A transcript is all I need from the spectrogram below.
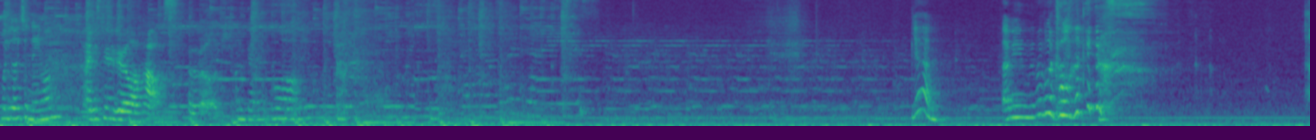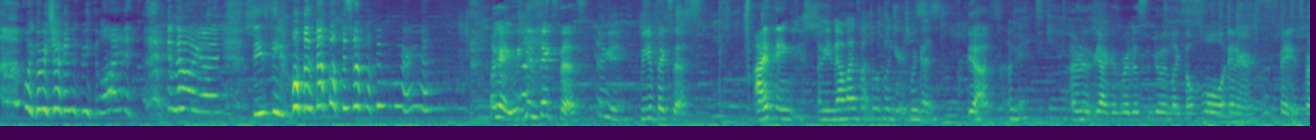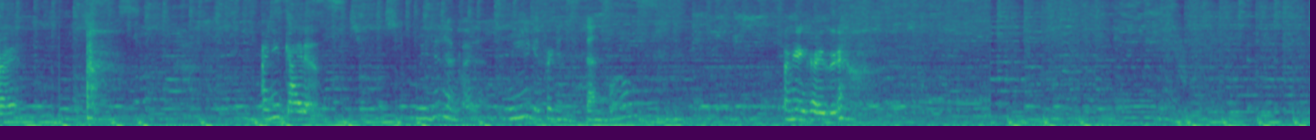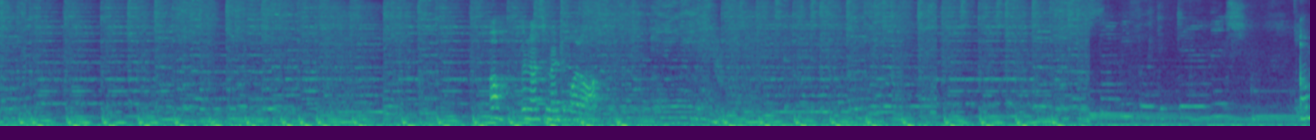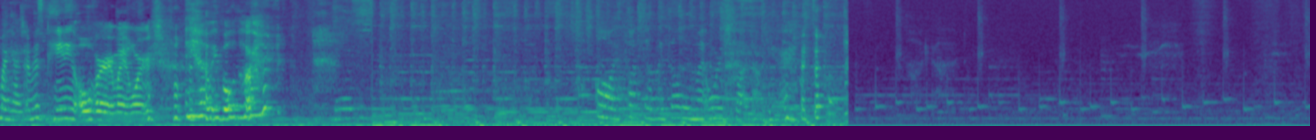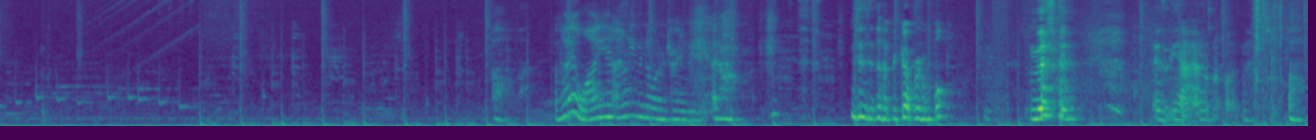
Would you like to name them? I just need to do a little house for the village. Okay, well. Yeah. I mean, we look like lions. we were trying to be lions. And now I got these people Okay, we can fix this. Okay. We can fix this. I think, Okay, now mine's about to look like yours. We're good. yeah. Okay. I'm just, yeah, because we're just doing like the whole inner face, right? I need guidance. We did have guidance. We need to get freaking stencils. I'm getting crazy. not symmetrical at all. Oh my gosh, I'm just painting over my orange. yeah, we both are. oh, I fucked up. I filled in my orange spot down here. Fuck. am I a lion? I don't even know what I'm trying to be. I don't. this is unrecoverable. this is, yeah, I don't know. Oh.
